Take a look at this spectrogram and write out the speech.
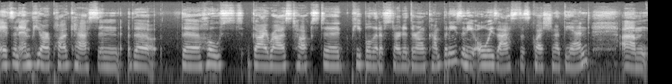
it's an npr podcast and the the host guy raz talks to people that have started their own companies and he always asks this question at the end. Um,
